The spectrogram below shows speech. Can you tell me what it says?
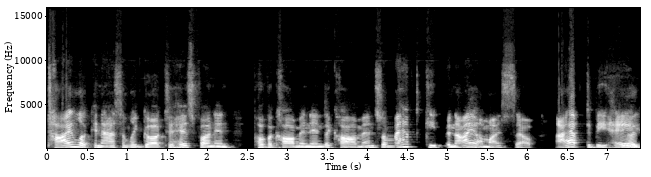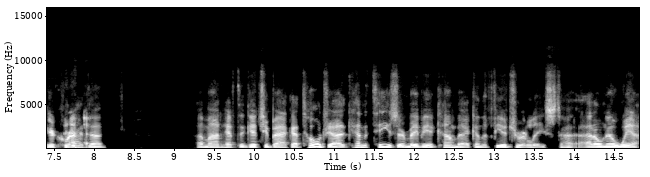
Tyler can accidentally go to his phone and put a comment in the comments. So I have to keep an eye on myself. I have to behave. Yeah, you're correct. uh, I might have to get you back. I told you I kind of teased there maybe a comeback in the future at least. I, I don't know when.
